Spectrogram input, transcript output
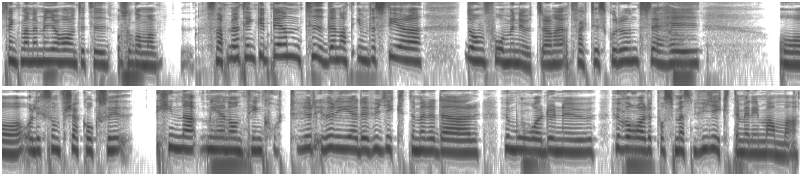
tänker man att jag har inte tid och så går man snabbt. Men jag tänker den tiden att investera de få minuterna, att faktiskt gå runt och säga hej och, och liksom försöka också hinna med någonting kort. Hur, hur är det? Hur gick det med det där? Hur mår du nu? Hur var det på semestern? Hur gick det med din mamma?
